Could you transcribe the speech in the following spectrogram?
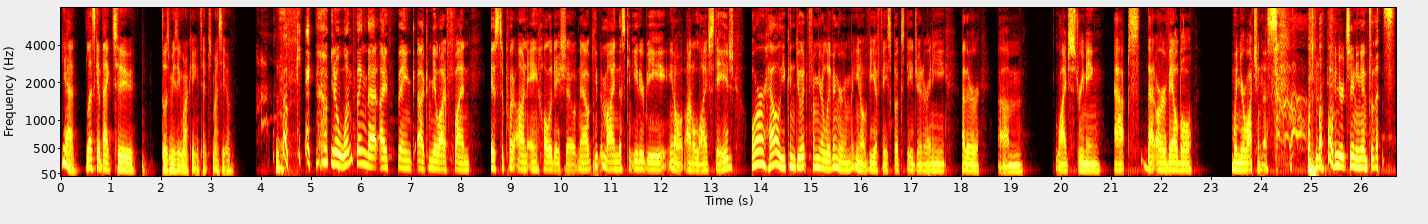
Yeah, let's get back to those music marketing tips, Marcio. okay. You know, one thing that I think uh, can be a lot of fun is to put on a holiday show. Now, keep in mind, this can either be, you know, on a live stage or hell, you can do it from your living room, you know, via Facebook, Stage It, or any other um, live streaming apps that are available when you're watching this, when you're tuning into this.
